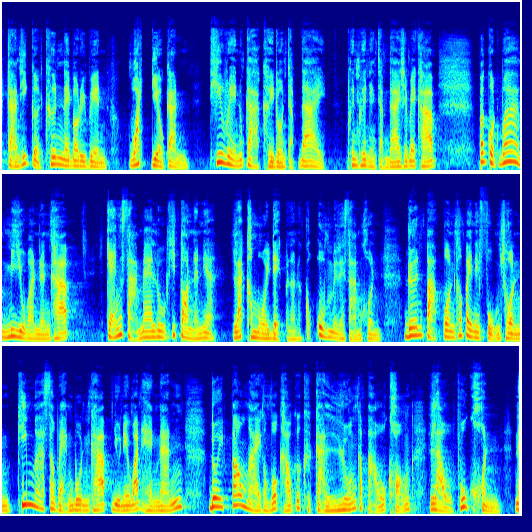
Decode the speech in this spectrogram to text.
ตุการณ์ที่เกิดขึ้นในบริเวณวัดเดียวกัน ที่เรนุกาเคยโดนจับได้ เพื่อนๆยังจำได้ใช่ไหมครับ ปรากฏว่ามีอยู่วันหนึ่งครับ แก๊งสามแม่ลูกที่ตอนนั้นเนี่ย ลักขโมยเด็กไปแล้วนะก็อุ้มไปเลยสามคน เดินปะปนเข้าไปในฝูงชนที่มาแสวงบุญครับ อยู่ในวัดแห่งนั้น โดยเป้าหมายของพวกเขาก็คือการล้วงกระเป๋าของเหล่าผู้คนใน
